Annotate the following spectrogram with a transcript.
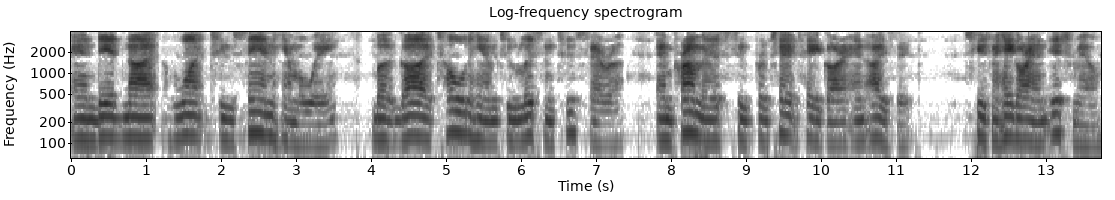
and did not want to send him away, but God told him to listen to Sarah and promised to protect Hagar and Isaac. Excuse me, Hagar and Ishmael.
